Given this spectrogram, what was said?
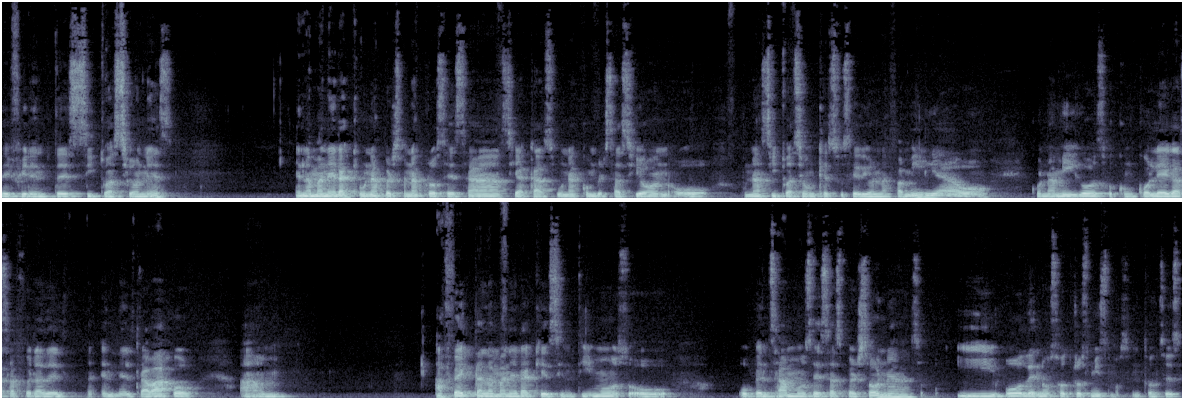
diferentes situaciones, en la manera que una persona procesa si acaso una conversación o una situación que sucedió en la familia o con amigos o con colegas afuera del, en el trabajo, um, afecta la manera que sentimos o, o pensamos de esas personas y, o de nosotros mismos. Entonces,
